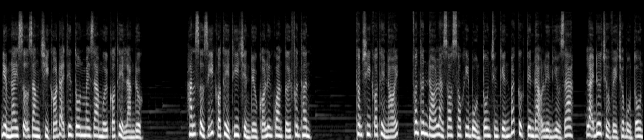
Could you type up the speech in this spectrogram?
Điểm này sợ rằng chỉ có Đại Thiên Tôn may ra mới có thể làm được. Hắn sở dĩ có thể thi triển đều có liên quan tới phân thân. Thậm chí có thể nói, phân thân đó là do sau khi bổn tôn chứng kiến Bát cực tiên đạo liền hiểu ra, lại đưa trở về cho bổn tôn.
